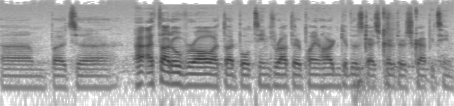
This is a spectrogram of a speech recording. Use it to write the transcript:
um, but uh, I, I, thought overall, I thought both teams were out there playing hard and give those guys credit. They're a scrappy team.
